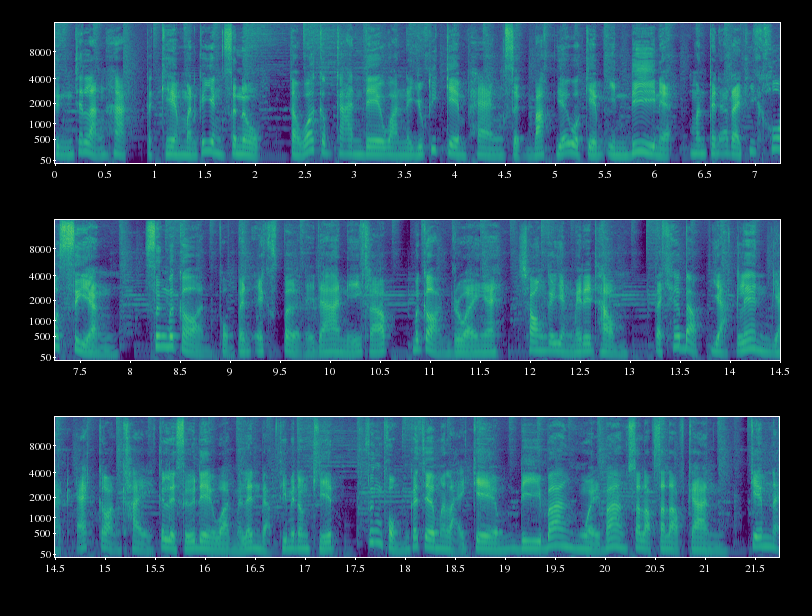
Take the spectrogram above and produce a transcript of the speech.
ถึงจะหลังหัก แต่เกมมันก็ยังสนุก แต่ว่ากับการ Day 1ในยุคที่เกมแพงสึกบั๊กเยอะกว่าเกมอินดี้เนี่ย มันเป็นอะไรที่โคตรเสี่ยงซึ่งเมื่อก่อนผมเป็นเอ็กซ์เพรสในด้านนี้ครับ เมื่อก่อนรวยไง ช่องก็ยังไม่ได้ทำ แต่แค่แบบอยากเล่นอยากแอคก่อนใครก็เลยซื้อ Day 1มาเล่นแบบที่ไม่ต้องคิด ซึ่งผมก็เจอมาหลายเกมดีบ้างห่วยบ้างสลับสลับกัน เกมไหน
